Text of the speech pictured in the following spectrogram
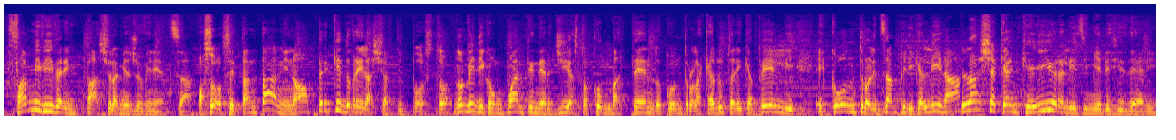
Fammi vivere in pace la mia giovinezza. Ho solo 70 anni, no? Perché dovrei lasciarti il posto? Non vedi con quanta energia sto combattendo contro la caduta dei capelli e contro le zampe di gallina? Lascia che anche io realizzi i miei desideri.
